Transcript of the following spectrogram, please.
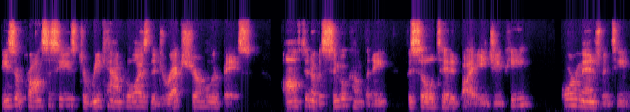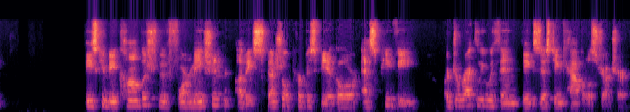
These are processes to recapitalize the direct shareholder base, often of a single company, facilitated by a GP or a management team. These can be accomplished through the formation of a special purpose vehicle or SPV or directly within the existing capital structure.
